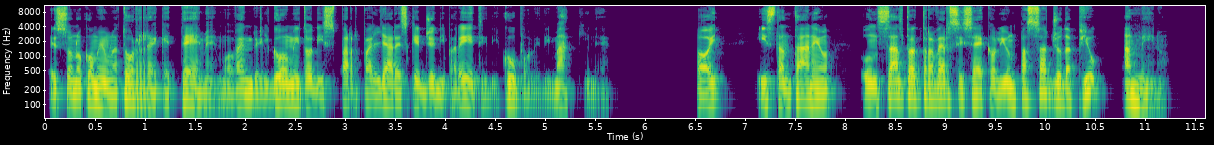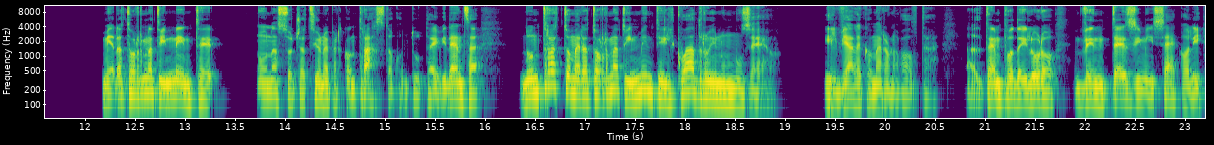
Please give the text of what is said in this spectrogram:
e sono come una torre che teme, muovendo il gomito, di sparpagliare schegge di pareti, di cupole, di macchine. Poi, istantaneo, un salto attraverso i secoli, un passaggio da più a meno. Mi era tornato in mente un'associazione per contrasto, con tutta evidenza, d'un tratto mi era tornato in mente il quadro in un museo. Il viale com'era una volta, al tempo dei loro ventesimi secoli,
